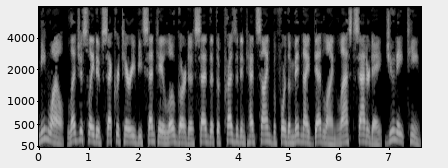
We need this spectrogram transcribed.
Meanwhile, Legislative Secretary Vicente Logarta said that the president had signed before the midnight deadline last Saturday, June 18,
